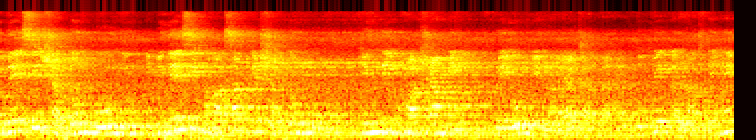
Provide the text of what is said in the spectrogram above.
विदेशी शब्दों को विदेशी भाषा के शब्दों को हिंदी भाषा में प्रयोग में लाया जाता है तो वे कहलाते हैं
